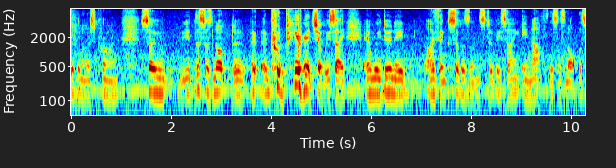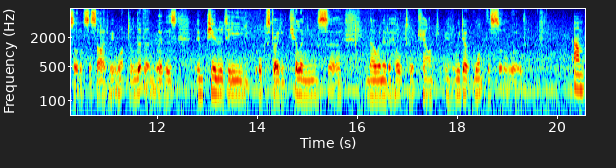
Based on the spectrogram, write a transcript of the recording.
organised crime. So this is not a, a good period, shall we say, and we do need I think, citizens to be saying enough. This is not the sort of society we want to live in, where there's impunity, orchestrated killings, uh, no one ever held to account. You know, we don't want this sort of world. Um,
